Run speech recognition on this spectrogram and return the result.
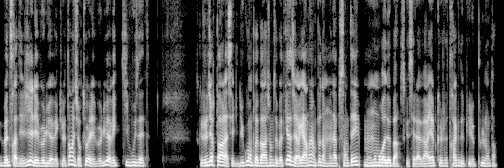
Une bonne stratégie, elle évolue avec le temps et surtout elle évolue avec qui vous êtes. Que je veux dire par là, c'est que du coup, en préparation de ce podcast, j'ai regardé un peu dans mon absenté mon nombre de pas, parce que c'est la variable que je traque depuis le plus longtemps.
